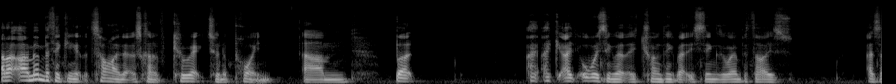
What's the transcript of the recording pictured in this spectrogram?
and I, I, remember thinking at the time that was kind of correct to a point, um, but I, I, I, always think about they trying to think about these things or empathise as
